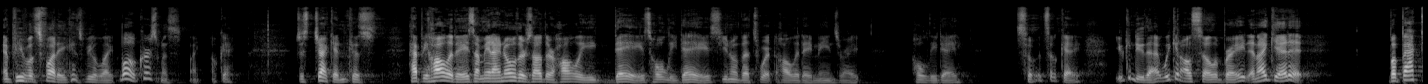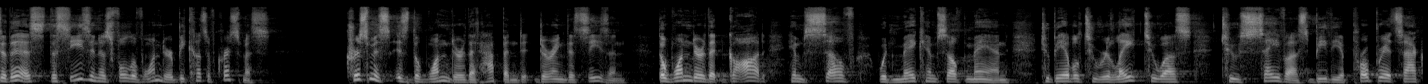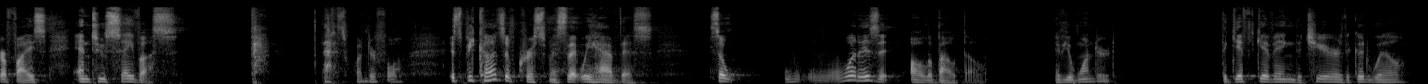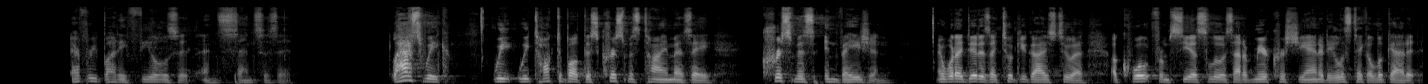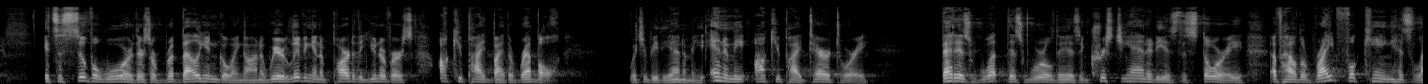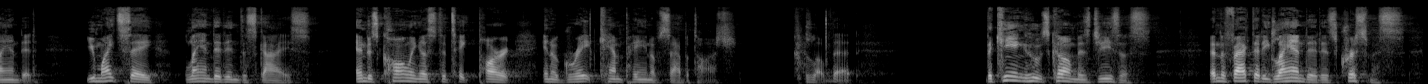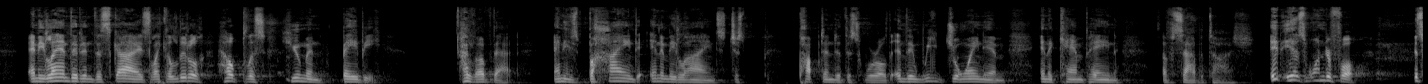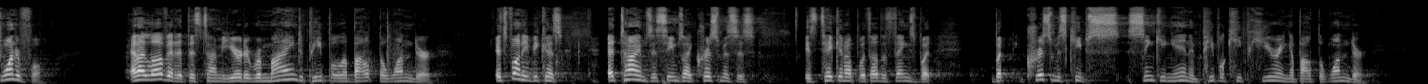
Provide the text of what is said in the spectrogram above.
And people, it's funny because people are like, well, Christmas. Like, okay, just checking because happy holidays. I mean, I know there's other holy days, holy days. You know, that's what holiday means, right? Holy day. So it's okay. You can do that. We can all celebrate, and I get it. But back to this the season is full of wonder because of Christmas. Christmas is the wonder that happened during this season the wonder that God Himself would make Himself man to be able to relate to us, to save us, be the appropriate sacrifice, and to save us. That is wonderful. It's because of Christmas that we have this. So, what is it all about, though? Have you wondered? The gift giving, the cheer, the goodwill. Everybody feels it and senses it. Last week, we, we talked about this Christmas time as a Christmas invasion. And what I did is I took you guys to a, a quote from C.S. Lewis out of Mere Christianity. Let's take a look at it. It's a civil war, there's a rebellion going on, and we are living in a part of the universe occupied by the rebel, which would be the enemy, enemy occupied territory. That is what this world is. And Christianity is the story of how the rightful king has landed. You might say, landed in disguise, and is calling us to take part in a great campaign of sabotage. I love that. The king who's come is Jesus. And the fact that he landed is Christmas. And he landed in disguise like a little helpless human baby. I love that. And he's behind enemy lines, just popped into this world. And then we join him in a campaign of sabotage. It is wonderful. It's wonderful. And I love it at this time of year to remind people about the wonder. It's funny because at times it seems like Christmas is, is taken up with other things, but, but Christmas keeps sinking in and people keep hearing about the wonder.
